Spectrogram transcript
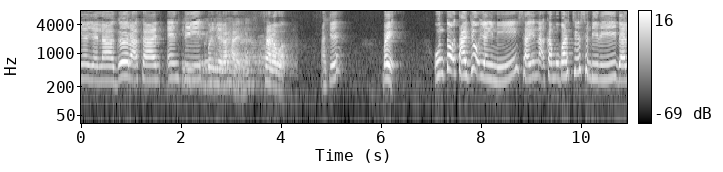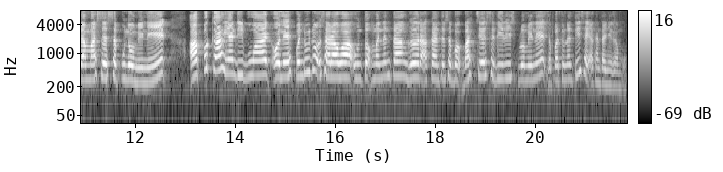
seterusnya ialah gerakan anti penyerahan Sarawak. Okey? Baik. Untuk tajuk yang ini, saya nak kamu baca sendiri dalam masa 10 minit. Apakah yang dibuat oleh penduduk Sarawak untuk menentang gerakan tersebut? Baca sendiri 10 minit, lepas tu nanti saya akan tanya kamu.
